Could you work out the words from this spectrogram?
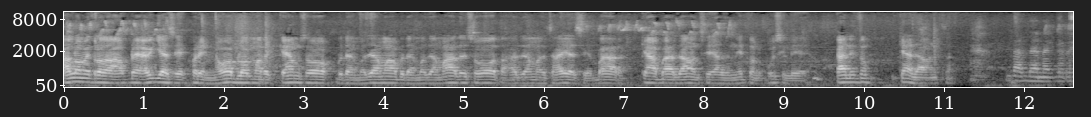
હાલો મિત્રો આપણે આવી ગયા છે ફરી નવા બ્લોગમાં. તો કેમ છો? બધા મજામાં? બધા મજામાં જ છો? તો આજે અમે જાય છે બહાર ક્યાં બહાર જવાનું છે? આજે નીતુને પૂછી લે કા નીતુ? ક્યાં જવાનું છે? દાદાના ઘરે.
